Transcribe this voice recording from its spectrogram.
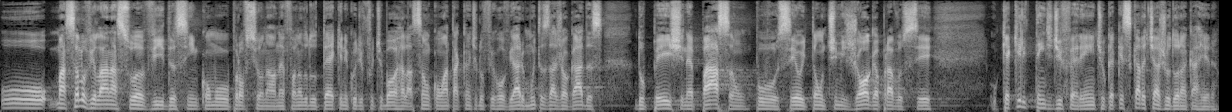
O Marcelo Vilar, na sua vida, assim, como profissional, né? Falando do técnico de futebol em relação com o atacante do ferroviário, muitas das jogadas do peixe, né, passam por você, ou então o time joga para você. O que é que ele tem de diferente? O que é que esse cara te ajudou na carreira?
